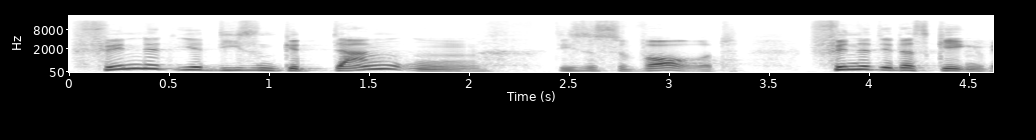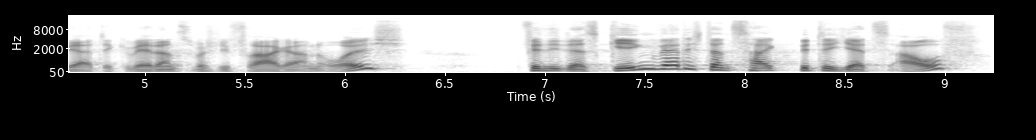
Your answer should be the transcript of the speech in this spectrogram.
Findet ihr diesen Gedanken, dieses Wort, findet ihr das gegenwärtig? Wäre dann zum Beispiel die Frage an euch. Findet ihr das gegenwärtig? Dann zeigt bitte jetzt auf.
